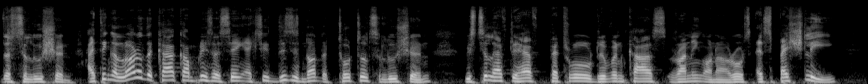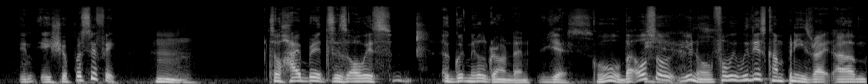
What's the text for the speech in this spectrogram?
the solution? I think a lot of the car companies are saying actually this is not the total solution. We still have to have petrol driven cars running on our roads, especially in Asia Pacific. Hmm. So hybrids is always a good middle ground then. Yes. Cool. But also, yes. you know, for with these companies, right? Um,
